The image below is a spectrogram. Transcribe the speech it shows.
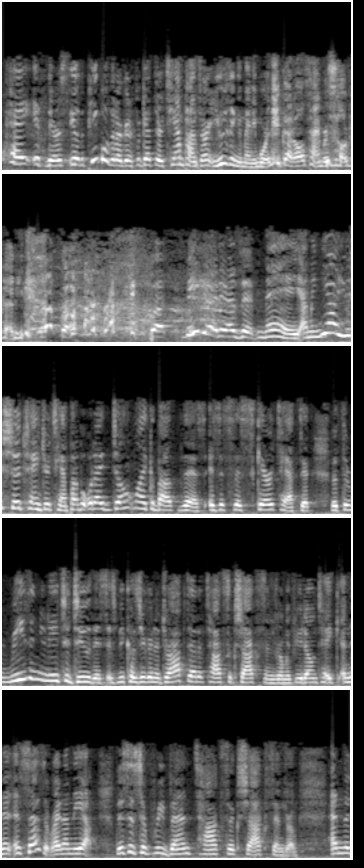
okay if there's, you know, the people that are going to forget their tampons aren't using them anymore. They've got Alzheimer's already. but, but be that as it may, I mean, yeah, you should change your tampon. But what I don't like about this is it's this scare tactic that the reason you need to do this is because you're going to drop dead of toxic shock syndrome if you don't take, and it, says it right on the app. This is to prevent toxic shock syndrome. And the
